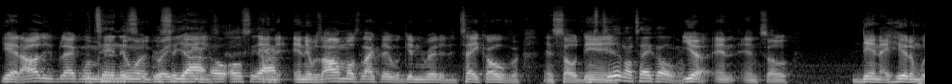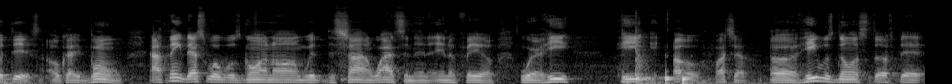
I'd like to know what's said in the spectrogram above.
You had all these black women that tennis, doing great Sia- things, O- Osia- and, and it was almost like they were getting ready to take over. And so then, We're still gonna take over. yeah, and and so then they hit him with this. Okay, boom. I think that's what was going on with Deshaun Watson in the NFL, where he he oh watch out. Uh, he was doing stuff that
